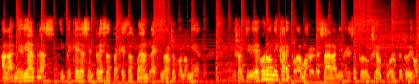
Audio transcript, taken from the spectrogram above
a las medianas y pequeñas empresas para que éstas puedan reactivar su economía su actividad económica y podamos regresar a niveles de producción como los que tuvimos.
